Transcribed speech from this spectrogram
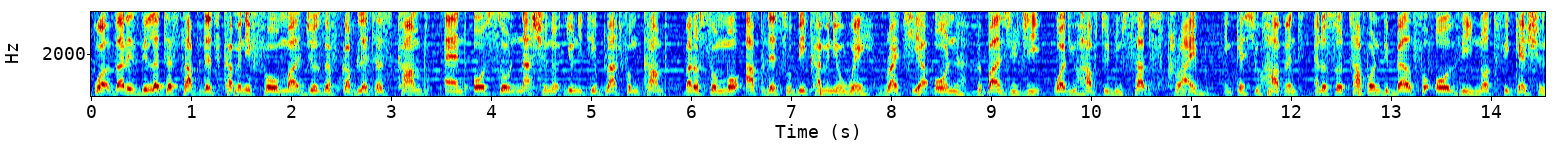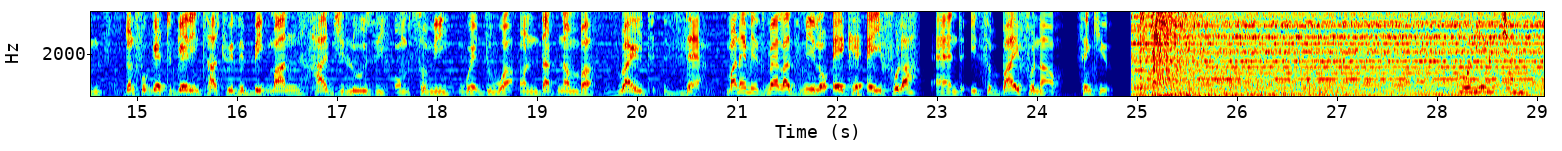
Well, that is the latest update coming from uh, Joseph Kabuleta's camp and also National Unity Platform camp. But also more updates will be coming your way right here on the Buzz UG. What you have to do, subscribe in case you haven't, and also tap on the bell for all the notifications. Don't forget to get in touch with the big man Haji Luzi Omsomi Wedua on that number right there. My name is Melad Milo, aka Fuller, and it's a bye for now. Thank you. Audio Jungle.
